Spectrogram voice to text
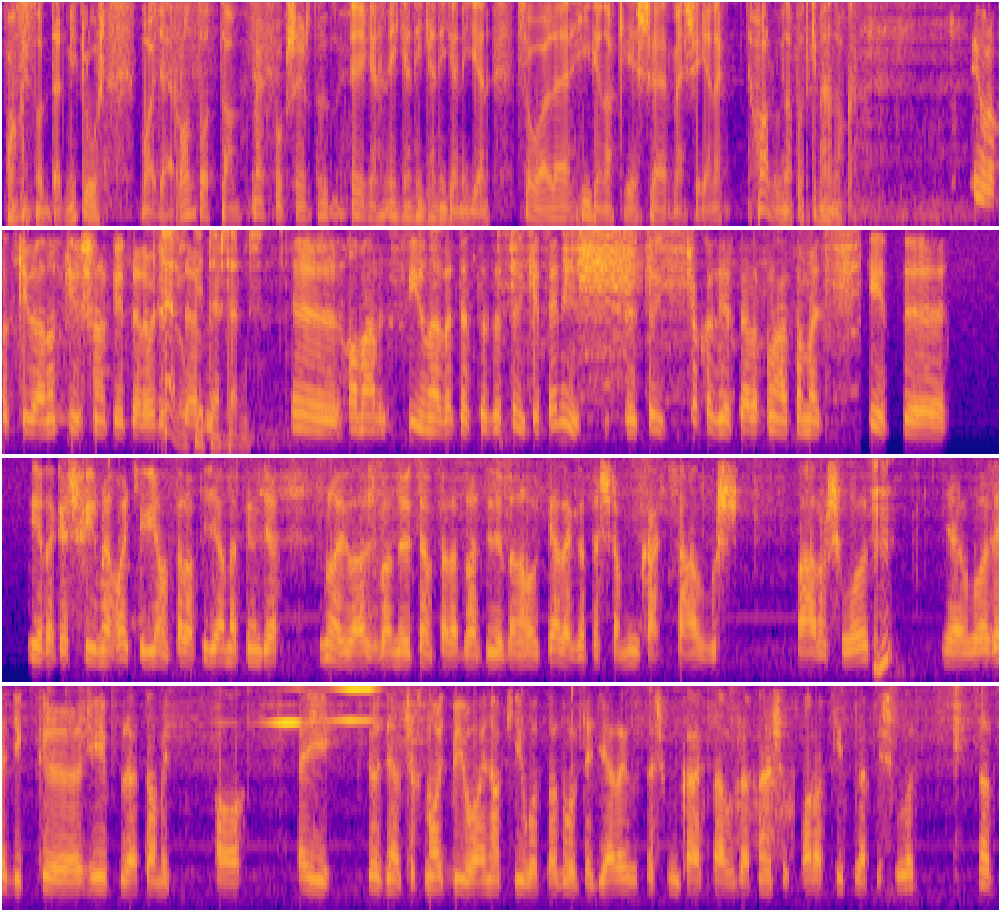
Paxnodded Miklós, majd elrontottam. Meg fog sértődni. Igen, igen, igen, igen, igen. Szóval eh, hívjanak és eh, meséljenek. Halló, napot kívánok! Jó napot kívánok, Kirsner Péter vagyok. Hello szervusz. Péter, szervusz. Ha már filmmel vetetted, de tulajdonképpen én is csak azért telefonáltam, mert két érdekes filmre hagyj hívjam fel a figyelmet. Én ugye Dunajvárosban nőttem fel ebben az időben, ahol jellegzetesen munkás szállós város volt. Uh-huh. Az egyik épület, amit a helyi köznyelv csak nagy bivajnak hívott, az volt egy jellegzetes munkásszálló, de nagyon sok baraképület is volt. Hát,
